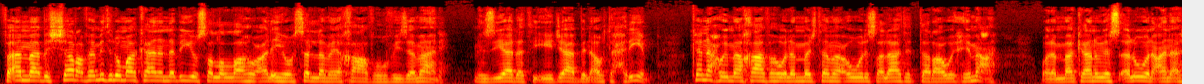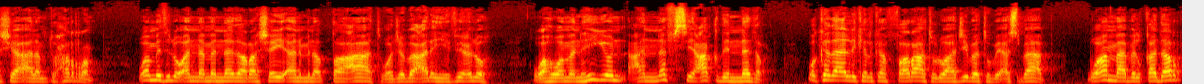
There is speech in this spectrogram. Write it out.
فأما بالشرع فمثل ما كان النبي صلى الله عليه وسلم يخافه في زمانه من زيادة إيجاب أو تحريم. كنحو ما خافه لما اجتمعوا لصلاة التراويح معه ولما كانوا يسألون عن أشياء لم تحرم ومثل أن من نذر شيئا من الطاعات وجب عليه فعله وهو منهي عن نفس عقد النذر وكذلك الكفارات الواجبة بأسباب. وأما بالقدر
